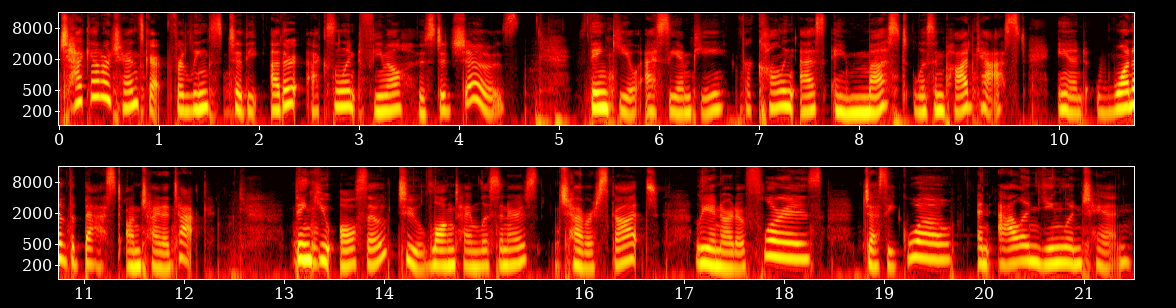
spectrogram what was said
Check out our transcript for links to the other excellent female hosted shows. Thank you, SCMP, for calling us a must listen podcast and one of the best on China tech. Thank you also to longtime listeners Trevor Scott, Leonardo Flores, Jesse Guo, and Alan Yinglin Chan.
